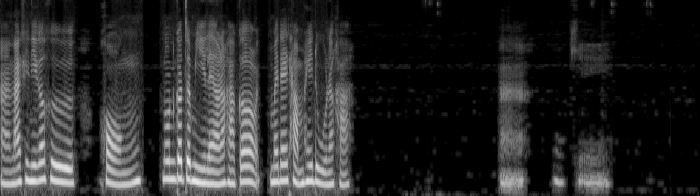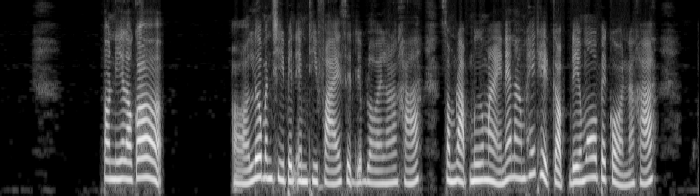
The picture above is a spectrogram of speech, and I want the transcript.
อ่าณทีนี้ก็คือของนุ่นก็จะมีแล้วนะคะ ก็ไม่ได้ทำให้ดูนะคะ อ่าโอเค ตอนนี้เราก็เลือกบัญชีเป็น MT5 เสร็จเรียบร้อยแล้วนะคะสำหรับมือใหม่แนะนำให้เทรดกับเดโมไปก่อนนะคะเ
